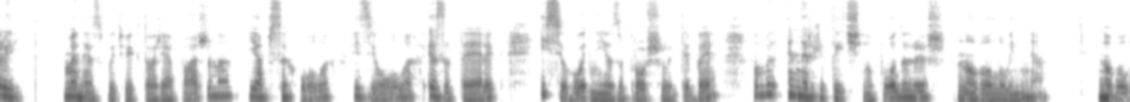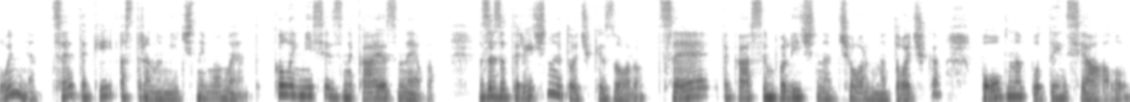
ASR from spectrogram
Привіт! Мене звуть Вікторія Пажина, я психолог, фізіолог, езотерик, і сьогодні я запрошую тебе в енергетичну подорож новолуння. Новолуння це такий астрономічний момент, коли місяць зникає з неба. З езотеричної точки зору, це така символічна чорна точка, повна потенціалу.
